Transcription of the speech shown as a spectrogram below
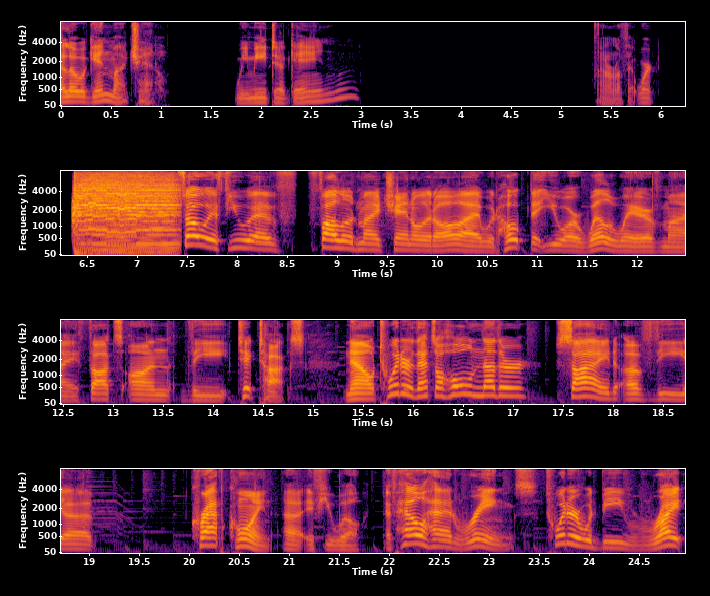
Hello again, my channel. We meet again. I don't know if that worked. So, if you have followed my channel at all, I would hope that you are well aware of my thoughts on the TikToks. Now, Twitter, that's a whole nother side of the uh, crap coin, uh, if you will. If hell had rings, Twitter would be right,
